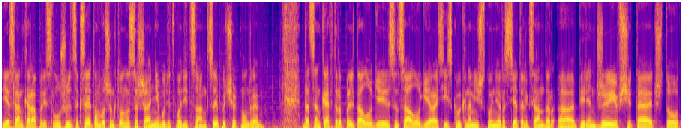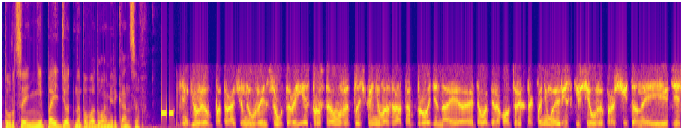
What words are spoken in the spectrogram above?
Если Анкара прислушается к советам Вашингтона, США не будет вводить санкции, подчеркнул Грэм. Доцент кафедры политологии и социологии Российского экономического университета Александр э, Перенджиев считает, что Турция не пойдет на поводу американцев. Деньги уже потрачены, уже инструкторы есть. Просто уже точка невозврата пройдена. Это, во-первых. Во-вторых, так понимаю, риски все уже просчитаны. И здесь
